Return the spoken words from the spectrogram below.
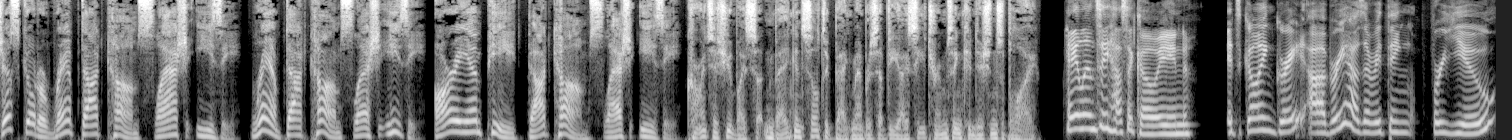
Just go to ramp.com slash easy. Ramp.com slash easy. R-A-M-P dot com slash easy. Cards issued by Sutton Bank and Celtic Bank members of FDIC terms and conditions apply. Hey, Lindsay, how's it going? It's going great. Aubrey, how's everything for you?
